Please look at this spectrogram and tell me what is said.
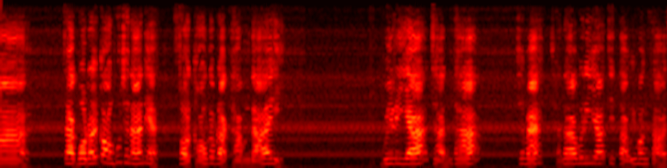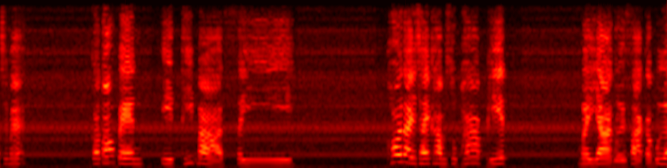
มาจากบทร้อยกองผู้ชนะเนี่ย สอดคล้องกับหลักธรรมได้ วิริยะฉันทะ ใช่ไหมฉันทาวิริยะจิตตวิมังสาใช่ไหม ก็ต้องเป็นอิทธิบาทสีข้อใดใช้คำสุภาพพิษ ไม่ยากเลยสากกระเบือ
